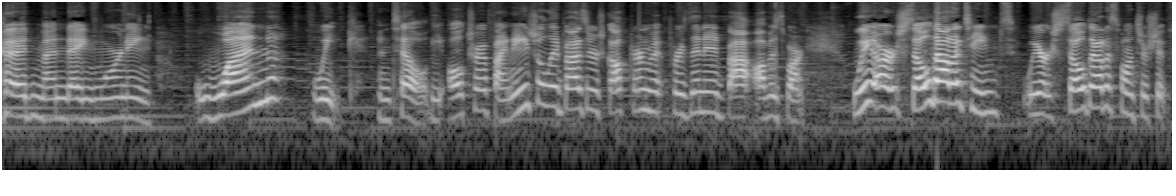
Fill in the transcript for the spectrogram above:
good Monday morning. One week until the Ultra Financial Advisors Golf Tournament presented by Office Barn. We are sold out of teams, we are sold out of sponsorships,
